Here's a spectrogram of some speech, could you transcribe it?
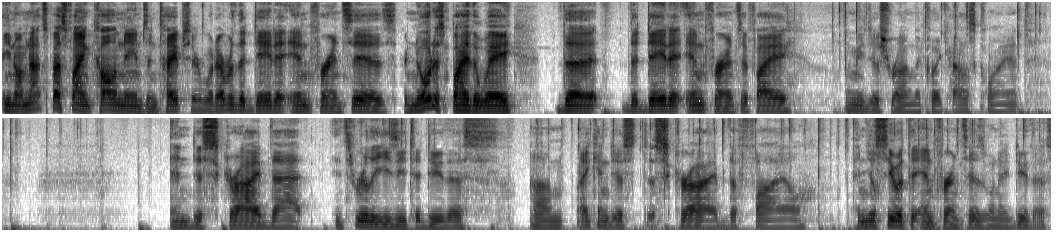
you know, I'm not specifying column names and types here. Whatever the data inference is. Notice, by the way, the the data inference, if I let me just run the ClickHouse client and describe that. It's really easy to do this. Um, I can just describe the file and you'll see what the inference is when I do this.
